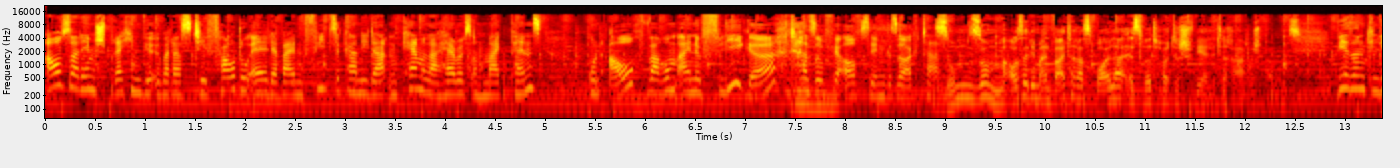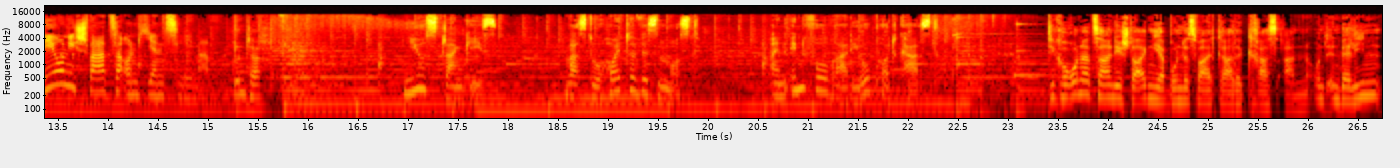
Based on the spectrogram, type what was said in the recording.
Außerdem sprechen wir über das TV-Duell der beiden Vizekandidaten Kamala Harris und Mike Pence und auch, warum eine Fliege da so für Aufsehen gesorgt hat. Summ, summ. Außerdem ein weiterer Spoiler, es wird heute schwer literarisch bei uns. Wir sind Leonie Schwarzer und Jens Lehmann. Guten Tag. News Junkies. Was du heute wissen musst. Ein Info-Radio-Podcast. Die Corona-Zahlen, die steigen ja bundesweit gerade krass an. Und in Berlin,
